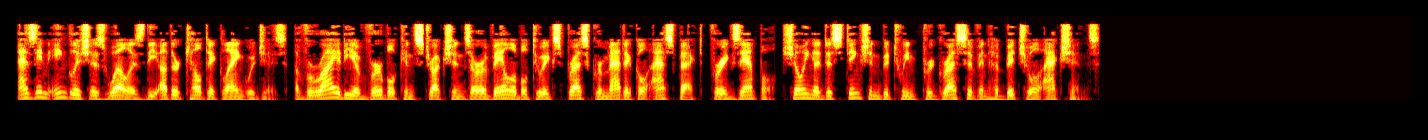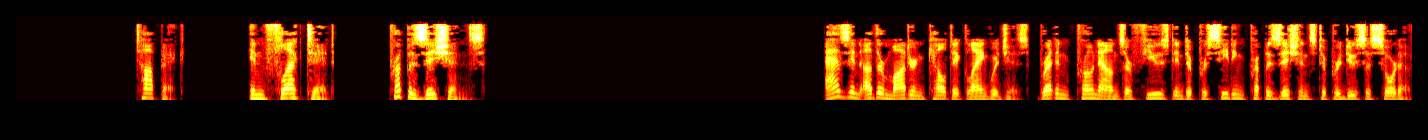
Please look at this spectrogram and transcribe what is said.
As in English as well as the other Celtic languages, a variety of verbal constructions are available to express grammatical aspect, for example, showing a distinction between progressive and habitual actions. Inflected prepositions As in other modern Celtic languages, Breton pronouns are fused into preceding prepositions to produce a sort of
